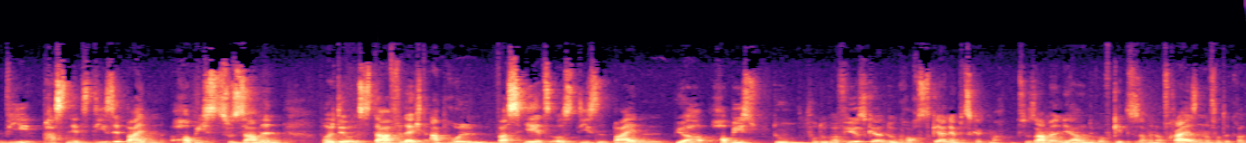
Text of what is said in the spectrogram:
wie passen jetzt diese beiden Hobbys zusammen? Wollt ihr uns da vielleicht abholen, was ihr jetzt aus diesen beiden ja, Hobbys, du fotografierst gern, du kochst gern, ihr habt es gesagt, macht zusammen, ja, und ihr geht zusammen auf Reisen, fotograf-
